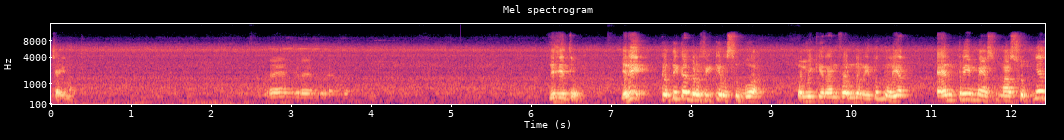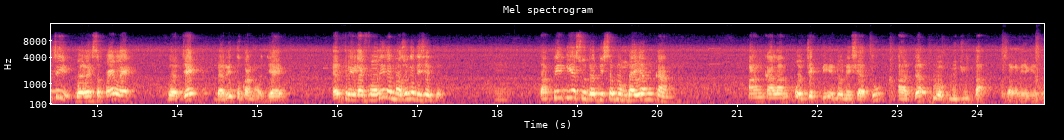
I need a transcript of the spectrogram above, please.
China. Keren, keren, keren. Di situ. Jadi ketika berpikir sebuah pemikiran founder itu melihat entry mas masuknya sih boleh sepele. Gojek dari tukang ojek. Entry levelnya kan masuknya di situ. Hmm. Tapi dia sudah bisa membayangkan pangkalan ojek di Indonesia itu ada 20 juta misalnya kayak gitu.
